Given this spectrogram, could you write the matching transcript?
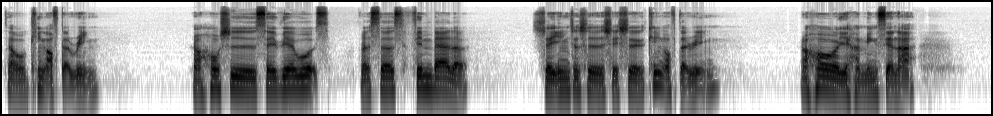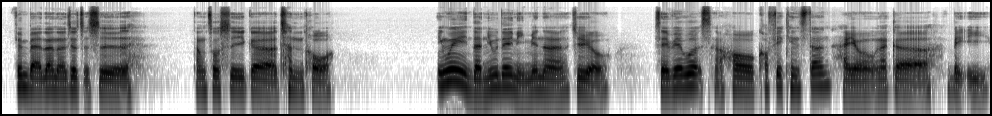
叫 King of the Ring，然后是 Xavier Woods vs Finn Balor，谁赢就是谁是 King of the Ring，然后也很明显啦，Finn Balor 呢就只是当做是一个衬托，因为 The New Day 里面呢就有 Xavier Woods，然后 Coffee Kingston，还有那个 Big E。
